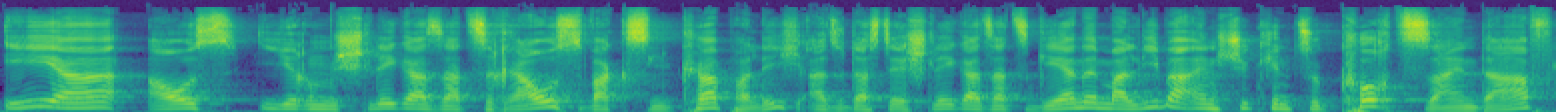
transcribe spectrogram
eher aus ihrem Schlägersatz rauswachsen körperlich, also dass der Schlägersatz gerne mal lieber ein Stückchen zu kurz sein darf,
